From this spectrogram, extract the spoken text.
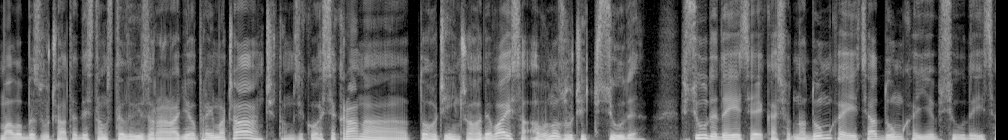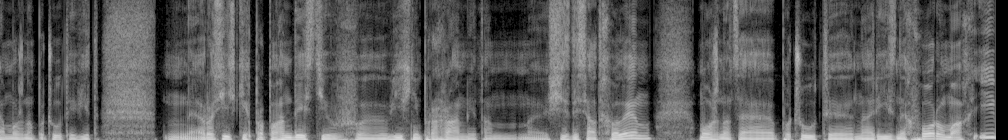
мало би звучати десь там з телевізора радіоприймача, чи там з якогось екрана того чи іншого девайса, а воно звучить всюди. Всюди дається якась одна думка, і ця думка є всюди. І це можна почути від російських пропагандистів е, в їхній програмі там е, 60 хвилин. Можна це почути на різних форумах, і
